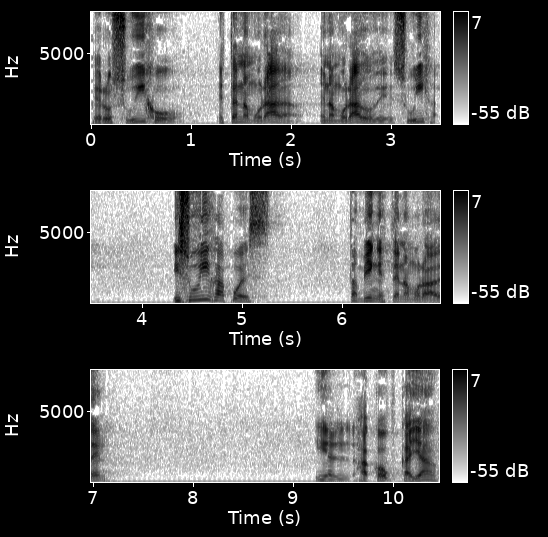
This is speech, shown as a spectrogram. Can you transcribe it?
pero su hijo está enamorada, enamorado de su hija. Y su hija, pues, también está enamorada de él. Y el Jacob callado.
